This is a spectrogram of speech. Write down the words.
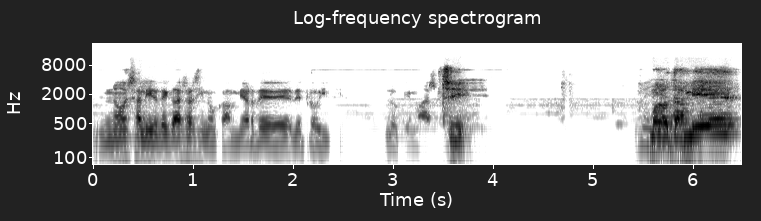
no es salir de casa, sino cambiar de, de provincia. Lo que más. Sí. me Bueno, también,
